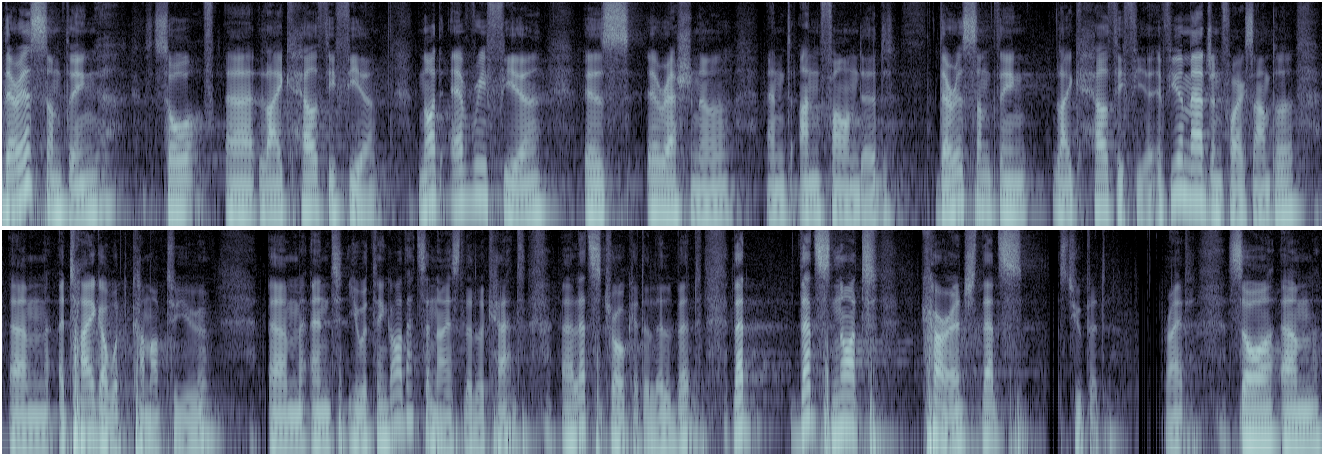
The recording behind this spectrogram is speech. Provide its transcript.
there is something so uh, like healthy fear. Not every fear is irrational and unfounded. There is something like healthy fear. If you imagine, for example, um, a tiger would come up to you um, and you would think, oh, that's a nice little cat. Uh, let's stroke it a little bit. That, that's not courage, that's stupid, right? So um,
